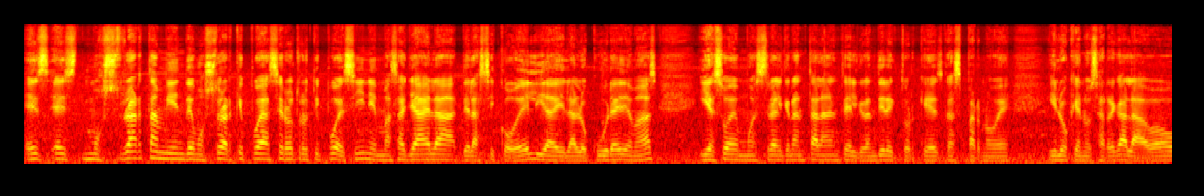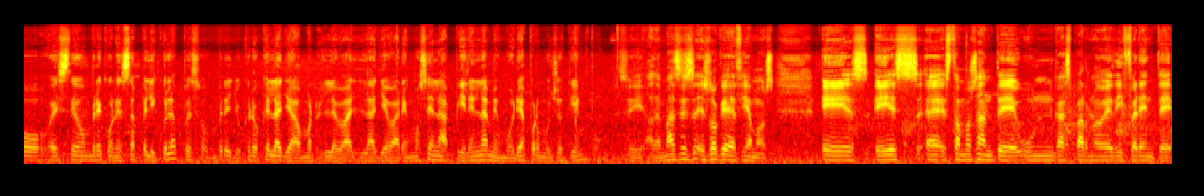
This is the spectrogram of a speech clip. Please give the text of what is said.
es, es mostrar también, demostrar que puede hacer otro tipo de cine, más allá de la, de la psicodelia y la locura y demás, y eso demuestra el gran talante del gran director que es Gaspar Noé, y lo que nos ha regalado este hombre con esta película, pues hombre, yo creo que la, llevamos- la va- la llevaremos en la piel, en la memoria por mucho tiempo. Sí, además es, es lo que decíamos. Es, es, eh, estamos ante un Gaspar Noé diferente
